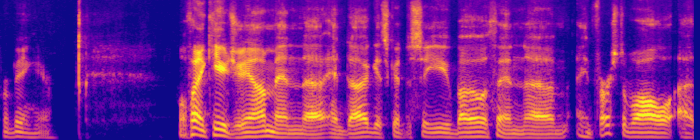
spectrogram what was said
for being here. Well, thank you, Jim and uh, and Doug. It's good to see you both. And um, and first of all, uh,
